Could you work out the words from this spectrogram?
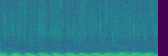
ব্যাপারে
